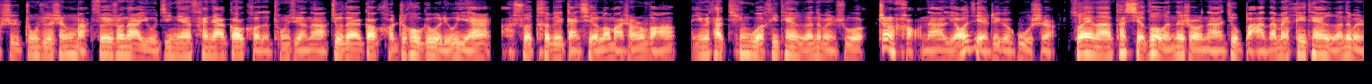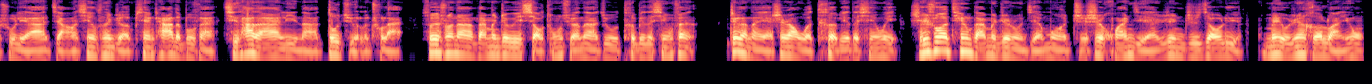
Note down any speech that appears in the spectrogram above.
是中学生嘛，所以说呢，有今年参加高考的同学呢，就在高考之后给我留言啊，说特别感谢老马上书房，因为他听过《黑天鹅》那本书，正好呢了解这个故事，所以呢，他写作文的时候呢，就把咱们《黑天鹅》那本书里啊讲幸存者偏差的部分，其他的案例呢都举了出来，所以说呢，咱们这位小同学呢就特别的兴奋。这个呢也是让我特别的欣慰。谁说听咱们这种节目只是缓解认知焦虑，没有任何卵用？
